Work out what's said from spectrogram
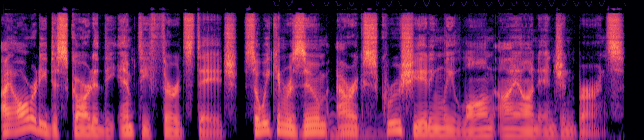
I already discarded the empty third stage, so we can resume our excruciatingly long ion engine burns.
